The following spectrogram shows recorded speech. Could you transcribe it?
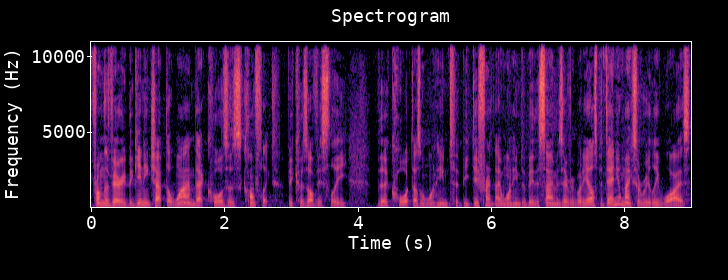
from the very beginning, chapter one, that causes conflict because obviously the court doesn't want him to be different. They want him to be the same as everybody else. But Daniel makes a really wise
